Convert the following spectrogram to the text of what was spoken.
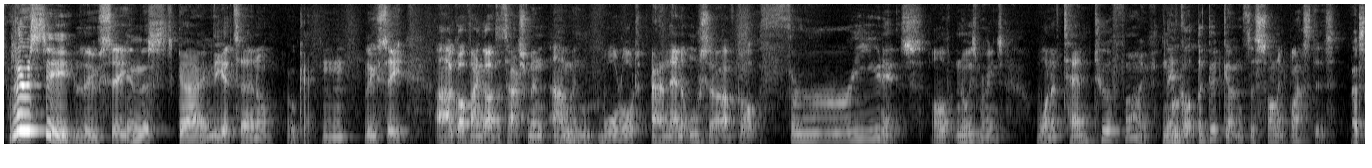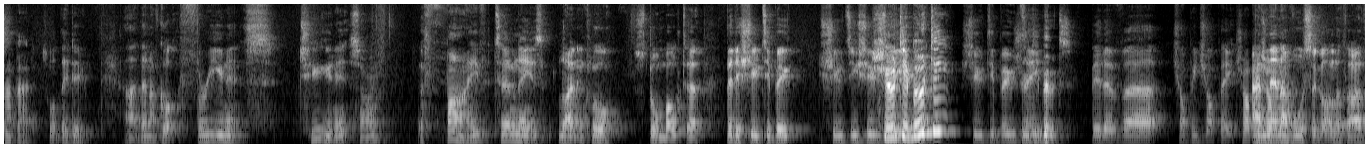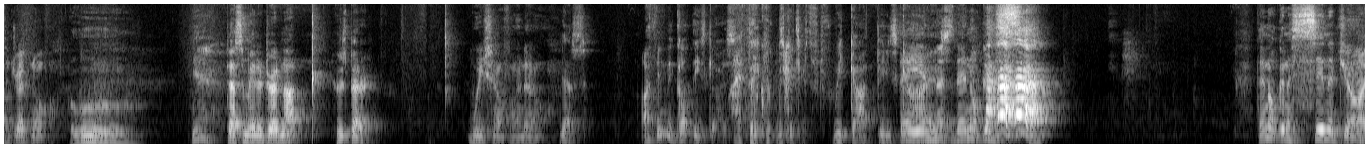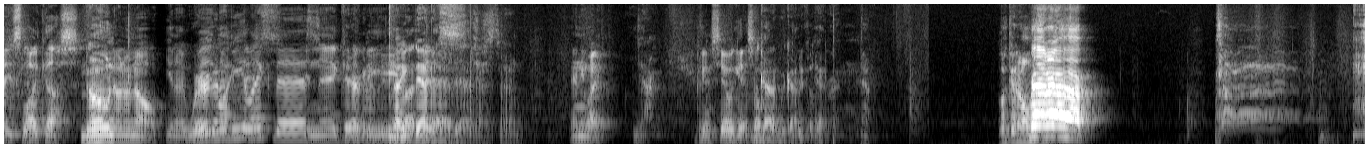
Lucy. Lucy. In the sky? the Eternal. okay. Mhm. Lucy. Uh, I've got Vanguard Detachment, um, and Warlord. And then also I've got three units of Noise Marines. One of ten, two of five. And they've got the good guns, the Sonic Blasters. That's not bad. That's what they do. Uh, then I've got three units, two units, sorry, of five Terminators, Lightning Claw, Stormbolter, bit of shooty boot, shooty shooty, Shooty booty? shooty booty, Shooty boots. bit of uh, choppy choppy, Choppy and then. I've also got a Leviathan Dreadnought. Ooh. Yeah, Decimated Dreadnought? Who's better? we shall find out. Yes. I think we got these guys. I think we- we got these They in, guys. they're not going to. They're not going to synergize like us. No, no, no, no. You know, we're we're gonna be like this. and they're They're gonna gonna be be like, like that. this. Yeah, yeah, yeah, Anyway, yeah. we're going to see how it gets We on. got it. We got We it. got Yeah, it. yeah. Look at all. The,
